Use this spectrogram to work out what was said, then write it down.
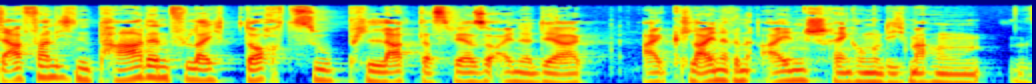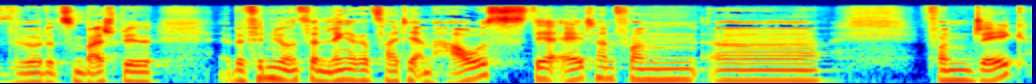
da fand ich ein paar dann vielleicht doch zu platt. Das wäre so eine der kleineren Einschränkungen, die ich machen würde. Zum Beispiel befinden wir uns dann längere Zeit ja im Haus der Eltern von, äh, von Jake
